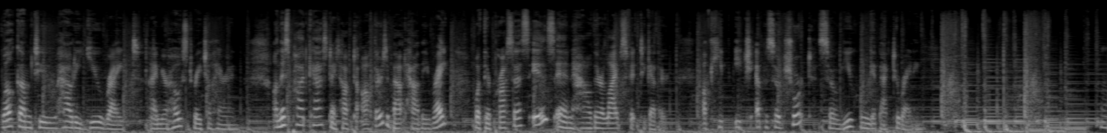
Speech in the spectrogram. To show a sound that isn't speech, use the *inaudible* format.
Welcome to How Do You Write? I'm your host, Rachael Herron. On this podcast, I talk to authors about how they write, what their process is, and how their lives fit together. I'll keep each episode short so you can get back to writing.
